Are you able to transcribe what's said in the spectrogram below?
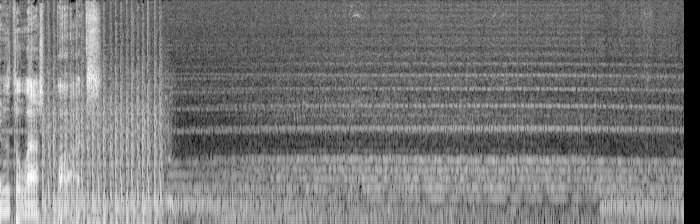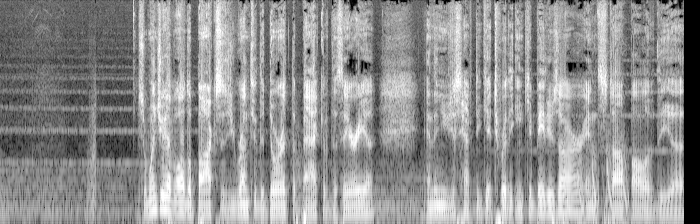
There's the last box. So once you have all the boxes, you run through the door at the back of this area, and then you just have to get to where the incubators are and stop all of the uh,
